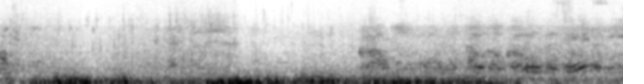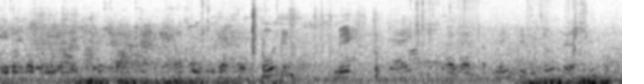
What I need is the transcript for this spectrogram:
ham. Bunden med, at, at, at flænkbibben, så vil det være super.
